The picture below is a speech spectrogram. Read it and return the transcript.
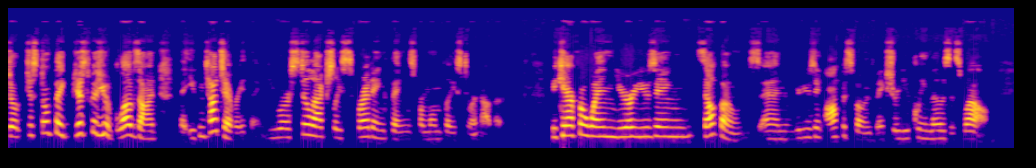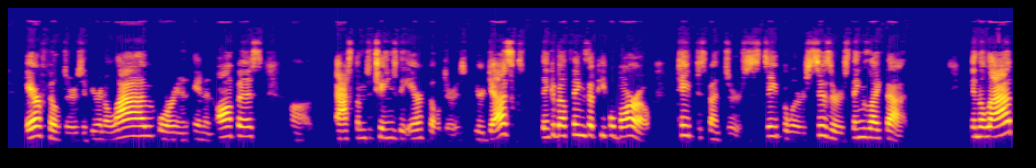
don't just don't think just because you have gloves on that you can touch everything. You are still actually spreading things from one place to another. Be careful when you're using cell phones and you're using office phones. Make sure you clean those as well. Air filters. If you're in a lab or in, in an office, uh, ask them to change the air filters. Your desks. Think about things that people borrow: tape dispensers, staplers, scissors, things like that. In the lab,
